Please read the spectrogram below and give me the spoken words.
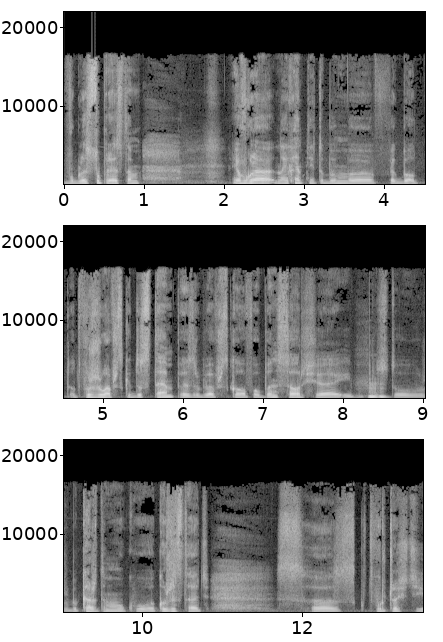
w ogóle super jestem ja w ogóle najchętniej to bym e, jakby otworzyła wszystkie dostępy, zrobiła wszystko w open source i po mhm. prostu, żeby każdy mógł korzystać z, z twórczości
